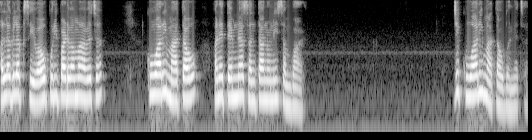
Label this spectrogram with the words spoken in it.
અલગ અલગ સેવાઓ પૂરી પાડવામાં આવે છે? કુંવારી માતાઓ અને તેમના સંતાનોની સંભાળ. જે કુંવારી માતાઓ બને છે,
